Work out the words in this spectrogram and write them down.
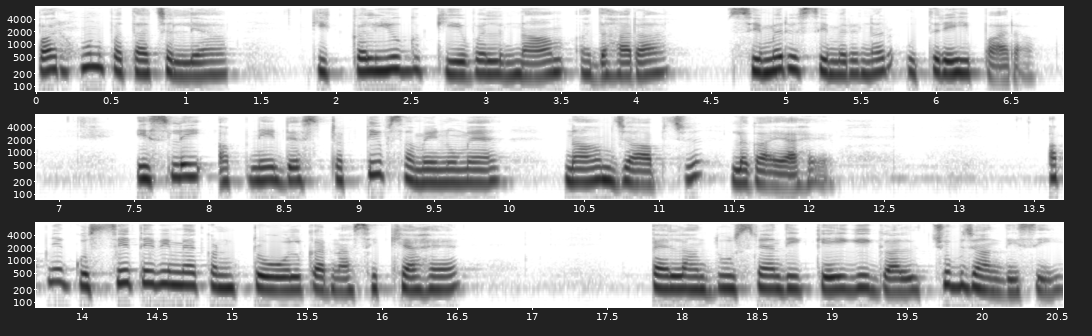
ਪਰ ਹੁਣ ਪਤਾ ਚੱਲਿਆ ਕਿ ਕਲਯੁਗ ਕੇਵਲ ਨਾਮ ਅਧਾਰਾ, ਸਿਮਰ ਸਿਮਰ ਨਰ ਉਤਰੇ ਹੀ ਪਾਰਾ। ਇਸ ਲਈ ਆਪਣੇ ਡਿਸਟਰਕਟਿਵ ਸਮੇਂ ਨੂੰ ਮੈਂ ਨਾਮ ਜਾਪ 'ਚ ਲਗਾਇਆ ਹੈ। ਆਪਣੇ ਗੁੱਸੇ ਤੇ ਵੀ ਮੈਂ ਕੰਟਰੋਲ ਕਰਨਾ ਸਿੱਖਿਆ ਹੈ। ਪਹਿਲਾਂ ਦੂਸਰਿਆਂ ਦੀ ਕਹੀ ਗਈ ਗੱਲ ਚੁੱਭ ਜਾਂਦੀ ਸੀ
